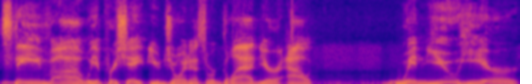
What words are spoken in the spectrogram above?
Steve, uh, we appreciate you joining us. We're glad you're out. When you hear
